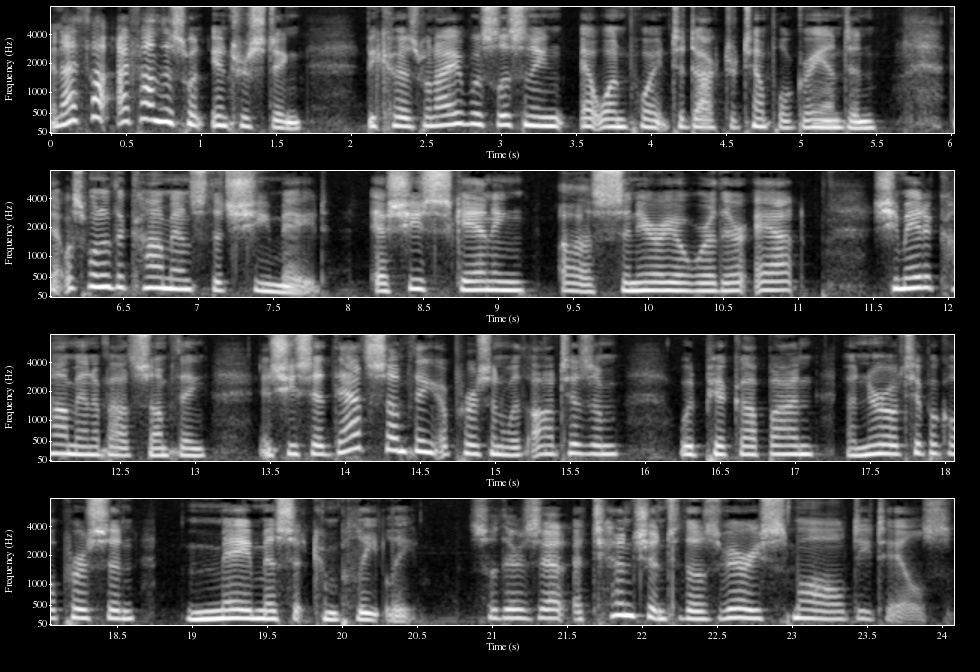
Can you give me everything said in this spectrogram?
And I thought I found this one interesting because when I was listening at one point to Dr. Temple Grandin, that was one of the comments that she made. As she's scanning a scenario where they're at, she made a comment about something, and she said that's something a person with autism would pick up on. A neurotypical person may miss it completely. So there's that attention to those very small details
